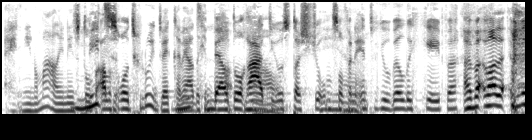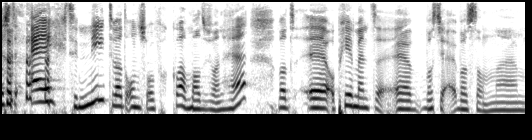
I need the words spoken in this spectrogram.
echt niet normaal. Ineens stond Niet- alles rood gloeiend. Wij niet hadden gebeld door normaal. radiostations of een interview wilden geven. En we, we, hadden- we wisten echt niet wat ons overkwam. We hadden van, hè? Want eh, op een gegeven moment eh, was, die, was dan ehm,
